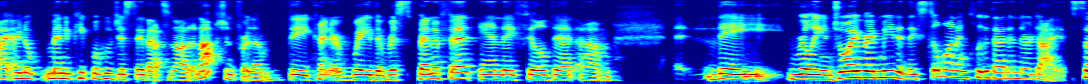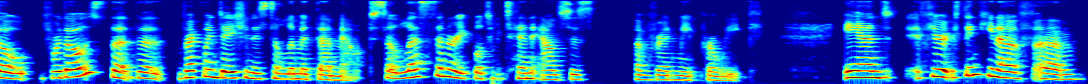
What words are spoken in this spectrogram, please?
I, I, know many people who just say that's not an option for them. They kind of weigh the risk benefit and they feel that um, they really enjoy red meat and they still want to include that in their diet. So for those the the recommendation is to limit the amount. So less than or equal to 10 ounces of red meat per week and if you're thinking of um,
